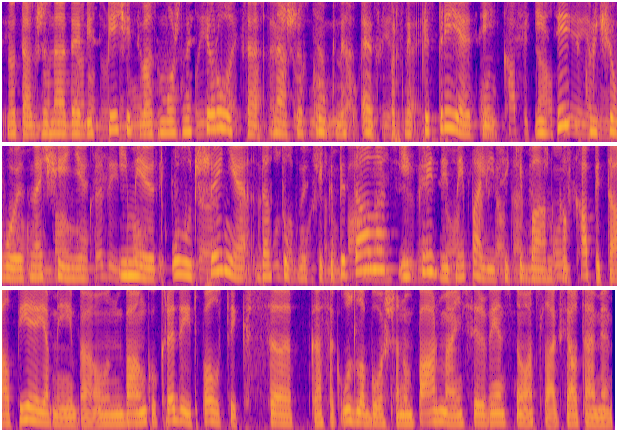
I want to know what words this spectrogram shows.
но также надо обеспечить возможности роста наших крупных экспортных предприятий. И здесь ключевое значение имеют улучшение доступности капитала и кредитной политики банков. Kapitāla pieejamība un banku kredīta politikas, kā saka, uzlabošana un pārmaiņas ir viens no atslēgas jautājumiem.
